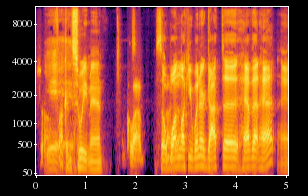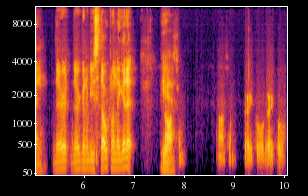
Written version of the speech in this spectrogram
So Yeah. Fucking sweet, man. collab. So one yeah. lucky winner got to have that hat, and they're they're gonna be stoked when they get it. Yeah. Awesome, awesome, very cool, very cool.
